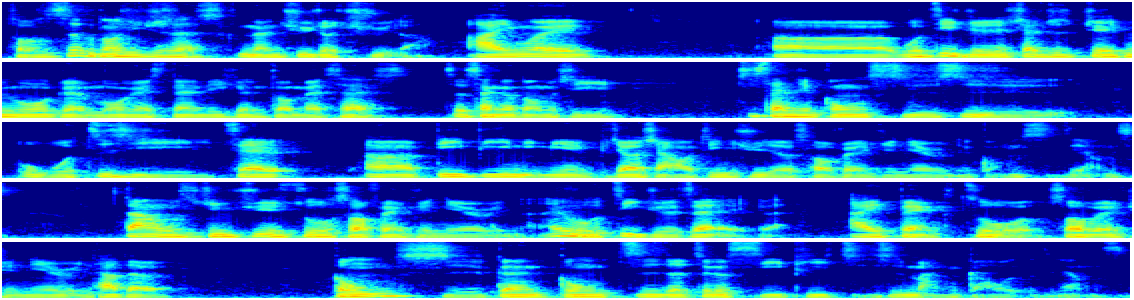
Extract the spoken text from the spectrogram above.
总之这个东西就是能去就去了啊，因为呃我自己觉得像就是 JP Morgan、Morgan Stanley 跟 Goldman Sachs 这三个东西，这三间公司是我自己在呃 BB 里面比较想要进去的 software engineering 的公司这样子。当我是进去做 software engineering 的，因为我自己觉得在 iBank 做 software engineering，它的工时跟工资的这个 CP 值是蛮高的这样子。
